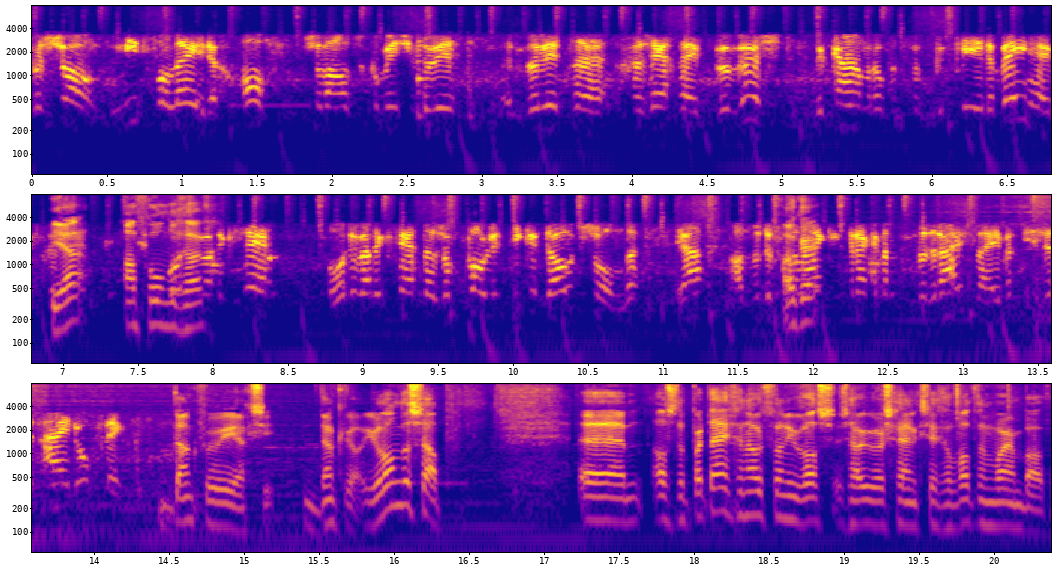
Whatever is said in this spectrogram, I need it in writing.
persoon niet volledig of, zoals de commissie Wit eh, gezegd heeft, bewust de Kamer op het verkeerde been heeft gezet. Ja, afronden graag. wat ik zeg? Hoort u wat ik zeg? Dat is een politieke doodzonde. Ja, als we de vergelijking trekken met het bedrijfsleven, is het eindoefening. Dank voor uw reactie. Dank u wel. Jolande Sap. Ehm, als de partijgenoot van u was, zou u waarschijnlijk zeggen... wat een warm bad.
